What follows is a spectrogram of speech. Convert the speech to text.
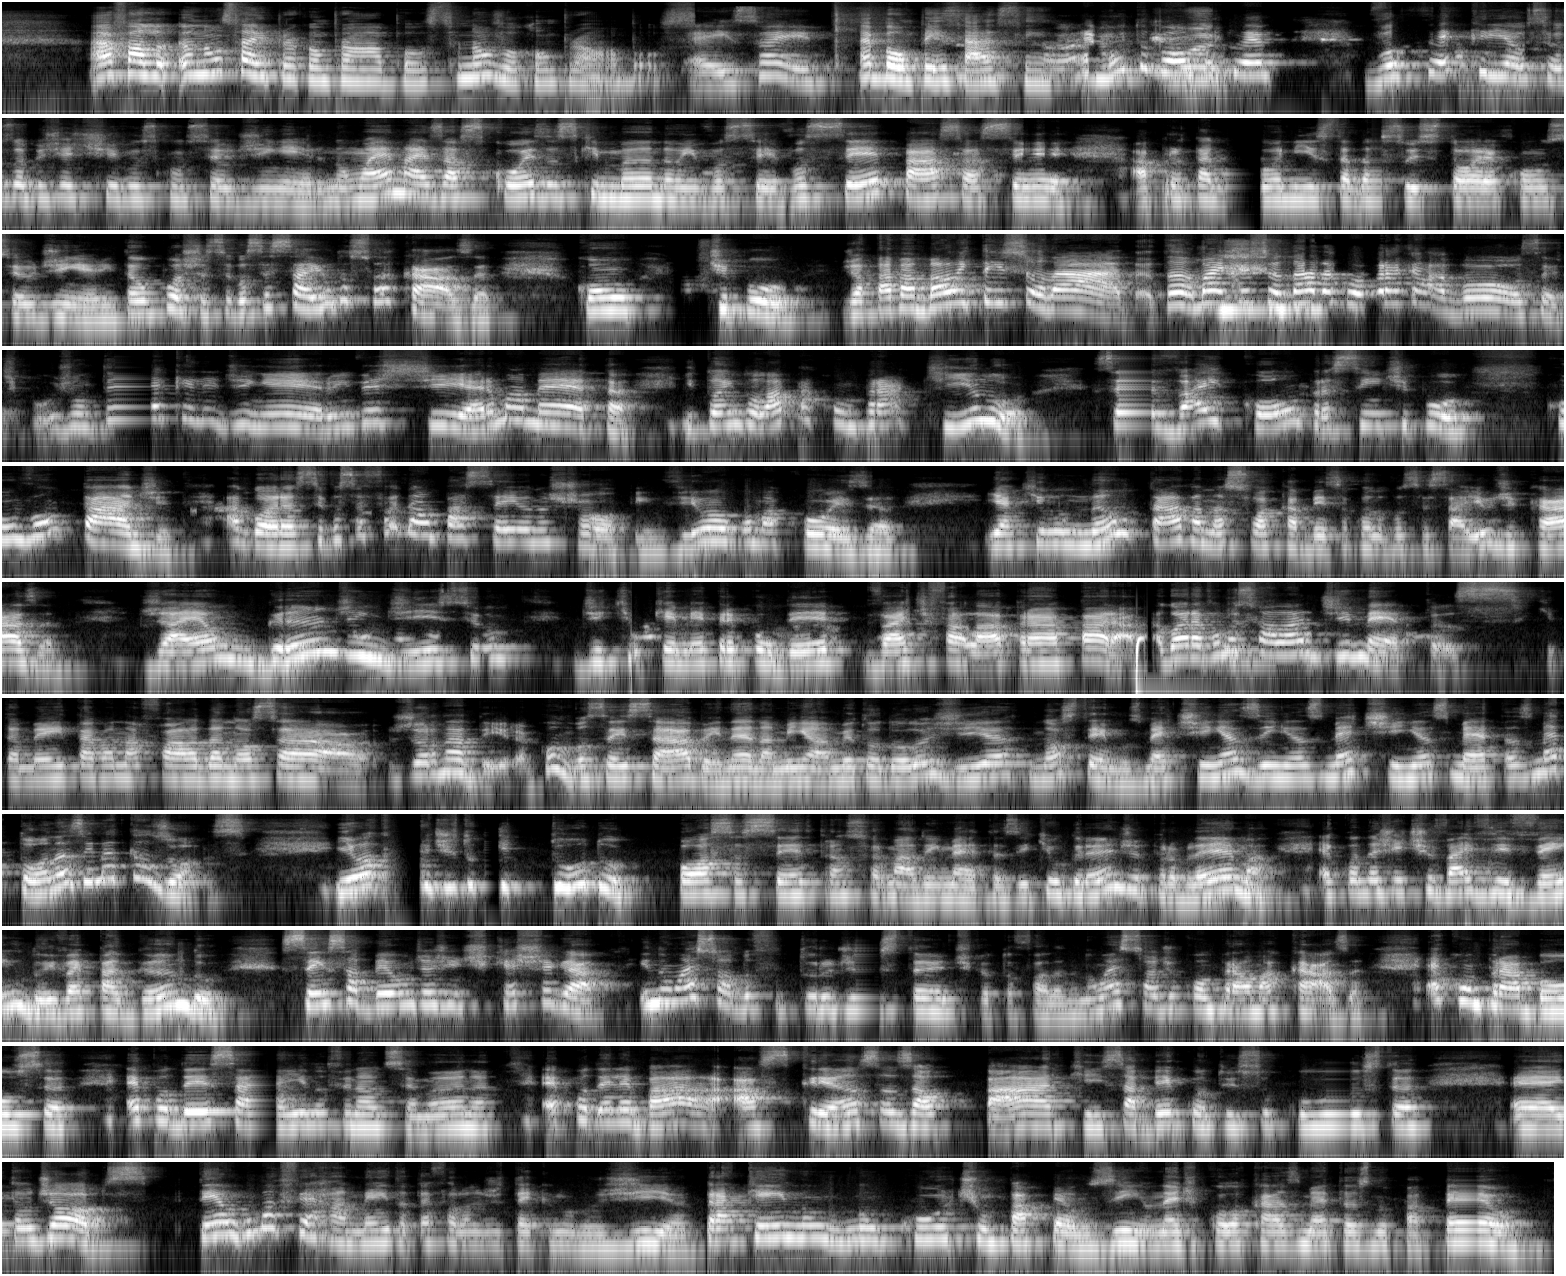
Aí eu falo, eu não saí para comprar uma bolsa, não vou comprar uma bolsa. É isso aí. É bom pensar assim. É muito bom porque você cria os seus objetivos com o seu dinheiro, não é mais as coisas que mandam em você. Você passa a ser a protagonista da sua história com o seu dinheiro. Então, poxa, se você saiu da sua casa com tipo, já estava mal intencionada, estava mal intencionada a comprar aquela bolsa, tipo, juntei aquele dinheiro, investi, era uma meta, e tô indo lá para comprar aquilo, você vai e compra, assim, tipo, com vontade. Agora, se você foi dar um passeio no shopping, viu alguma coisa, e aquilo não estava na sua cabeça quando você saiu de casa, já é um grande indício de que o QME Prepoder vai te falar para parar. Agora vamos falar de metas, que também estava na fala da nossa jornadeira. Como vocês sabem, né, na minha metodologia, nós temos metinhazinhas, metinhas, metas, metonas e metazonas. E eu acredito que tudo possa ser transformado em metas e que o grande problema é quando a gente vai vivendo e vai pagando sem saber onde a gente quer chegar. E não é só do futuro distante que eu estou falando, não é só de comprar uma casa, é comprar bolsa, é poder sair no final de semana, é poder levar as crianças ao parque e saber quanto isso custa. É, então, Jobs, tem alguma ferramenta, até falando de tecnologia, para quem não, não curte um papelzinho, né, de colocar as metas no papel,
